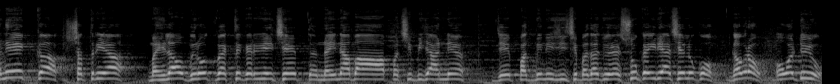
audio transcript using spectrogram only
અનેક ક્ષત્રિય મહિલાઓ વિરોધ વ્યક્ત કરી રહી છે. નૈનાબા, પછી બીજા અન્ય જે પદ્મિનીજી છે, બધા જોઈ રહ્યા શું કહી રહ્યા છે લોકો? Gaurav over to you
